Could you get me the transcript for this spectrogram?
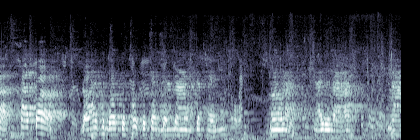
ก็คาดก็รอให้คุณโยมจะโทษจะแกงสร็จงานจะแข็งเพราะว่าใช้เวลานาน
